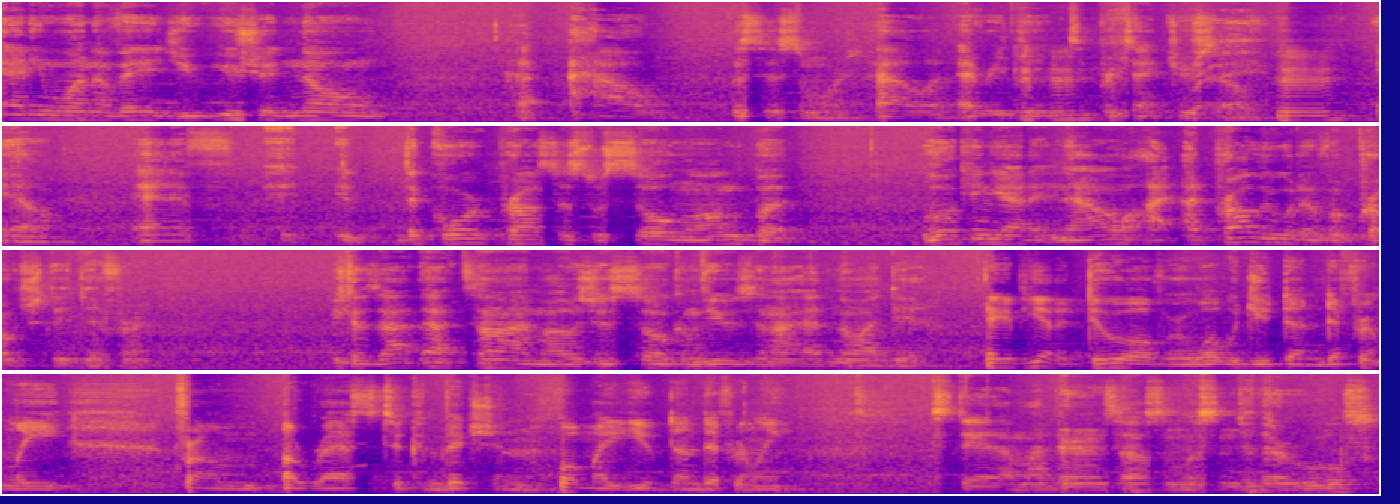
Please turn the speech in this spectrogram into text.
anyone of age you you should know how the system works how everything to protect yourself you know? And if it, it, the court process was so long but looking at it now I, I probably would have approached it different because at that time I was just so confused and I had no idea Hey, if you had a do-over, what would you have done differently from arrest to conviction? What might you have done differently? stay at my parents' house and listen to their rules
